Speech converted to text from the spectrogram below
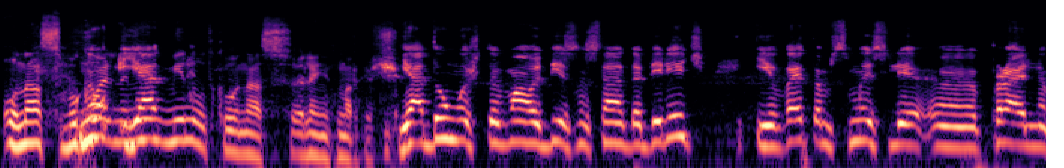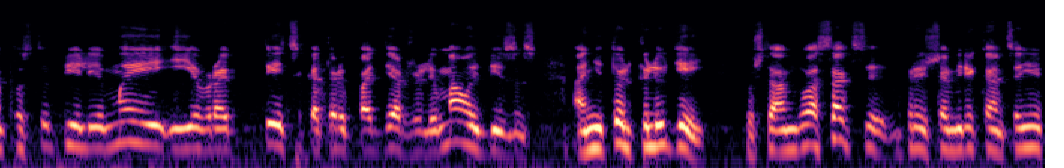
У нас ну, буквально ну, я, минутка у нас, Леонид Маркович. Я думаю, что малый бизнес надо беречь, и в этом смысле э, правильно поступили мы и европейцы, которые поддерживали малый бизнес, а не только людей. Потому что англосаксы, прежде всего американцы, они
